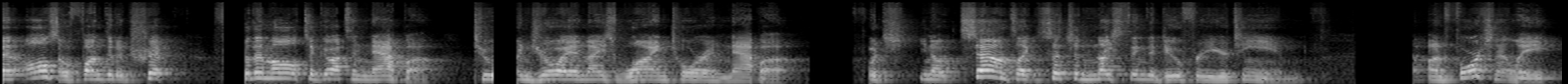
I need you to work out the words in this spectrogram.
And also funded a trip for them all to go out to Napa to enjoy a nice wine tour in Napa, which, you know, sounds like such a nice thing to do for your team. Unfortunately,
